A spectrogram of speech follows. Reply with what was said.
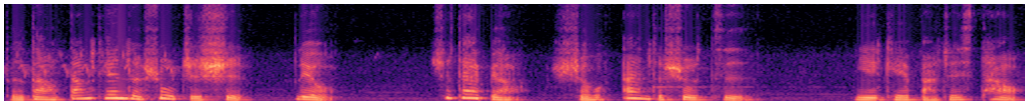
得到当天的数值是六，是代表熟谙的数字。你也可以把这套，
